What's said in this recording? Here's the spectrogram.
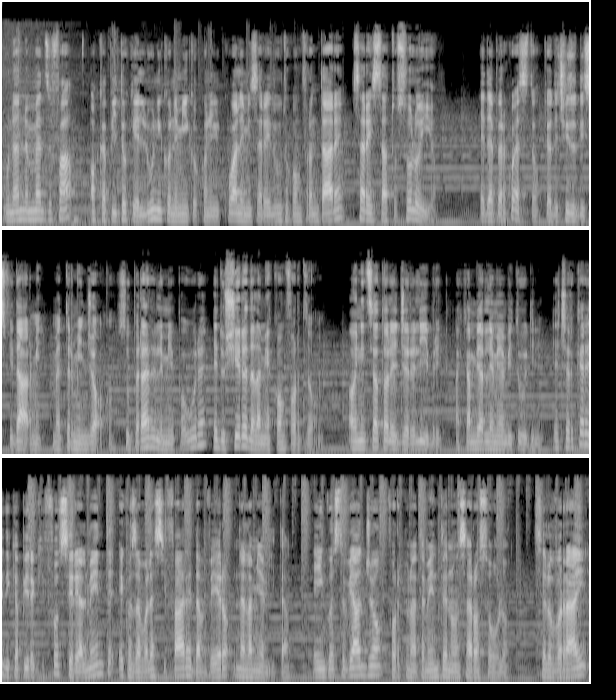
Un anno e mezzo fa ho capito che l'unico nemico con il quale mi sarei dovuto confrontare sarei stato solo io. Ed è per questo che ho deciso di sfidarmi, mettermi in gioco, superare le mie paure ed uscire dalla mia comfort zone. Ho iniziato a leggere libri, a cambiare le mie abitudini e a cercare di capire chi fossi realmente e cosa volessi fare davvero nella mia vita. E in questo viaggio fortunatamente non sarò solo. Se lo vorrai,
